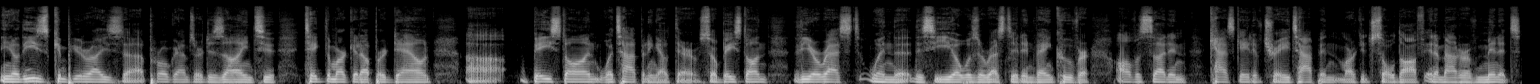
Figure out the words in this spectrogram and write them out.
you know, these computerized uh, programs are designed to take the market up or down uh, based on what's happening out there. So, based on the arrest when the, the CEO was arrested in Vancouver, all of a sudden, cascade of trades happened. Market sold off in a matter of minutes.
